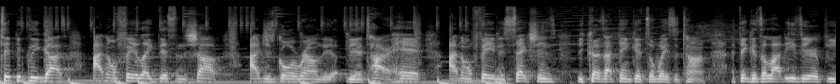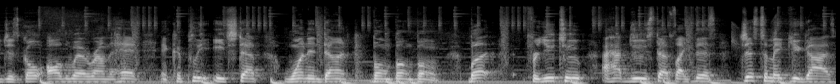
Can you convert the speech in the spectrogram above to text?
Typically guys, I don't fade like this in the shop. I just go around the, the entire head. I don't fade in sections because I think it's a waste of time. I think it's a lot easier if you just go all the way around the head and complete each step, one and done, boom, boom, boom. But for YouTube, I have to do steps like this just to make you guys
